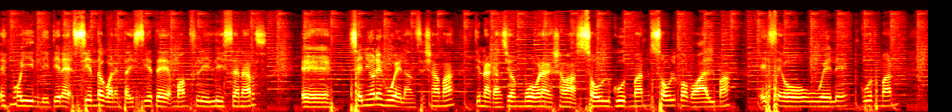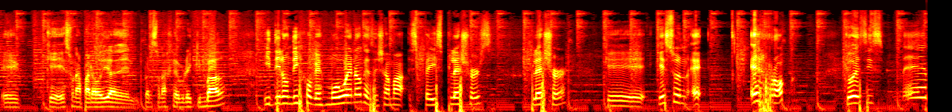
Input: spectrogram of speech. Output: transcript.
Es muy indie, tiene 147 monthly listeners. Eh, Señores Vuelan se llama. Tiene una canción muy buena que se llama Soul Goodman. Soul como alma. S-O-U-L Goodman. eh, que es una parodia del personaje de Breaking Bad. Y tiene un disco que es muy bueno que se llama Space Pleasures. Pleasure. Que, que es un... eh, es rock. Que vos decís... eh,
